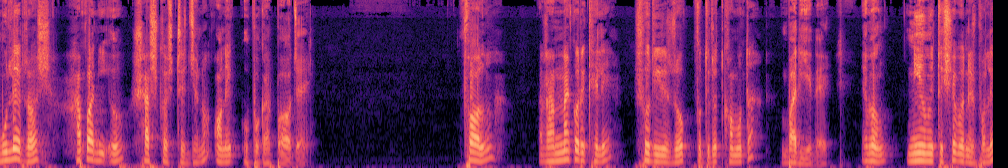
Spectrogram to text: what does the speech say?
মূলের রস হাঁপানি ও শ্বাসকষ্টের জন্য অনেক উপকার পাওয়া যায়। ফল রান্না করে খেলে শরীরের রোগ প্রতিরোধ ক্ষমতা বাড়িয়ে দেয় এবং নিয়মিত সেবনের ফলে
